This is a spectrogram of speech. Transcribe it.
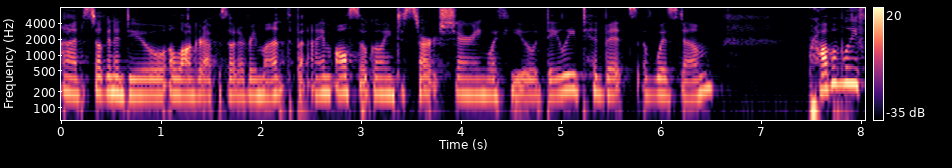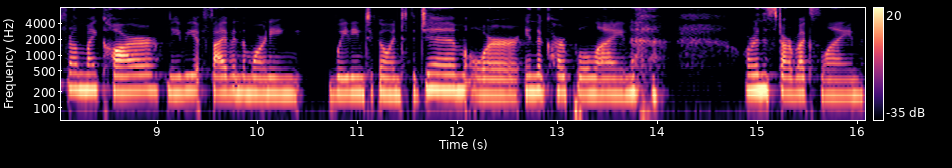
I'm still going to do a longer episode every month, but I'm also going to start sharing with you daily tidbits of wisdom, probably from my car, maybe at five in the morning, waiting to go into the gym, or in the carpool line, or in the Starbucks line.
